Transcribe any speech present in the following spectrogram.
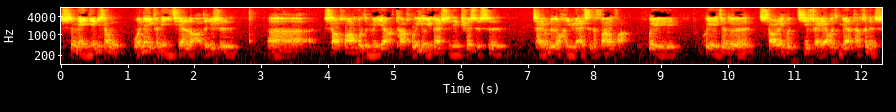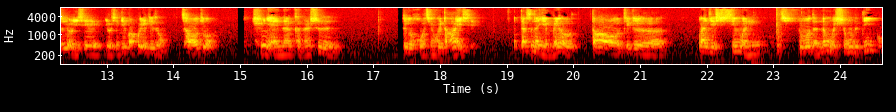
是每年就像国内可能以前老的就是，呃，烧荒或怎么样，它会有一段时间确实是采用这种很原始的方法，会会叫做烧了以后积肥啊或怎么样，它可能是有一些有些地方会有这种操作。去年呢可能是这个火情会大一些，但是呢也没有到这个外界新闻说的那么凶的地步。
